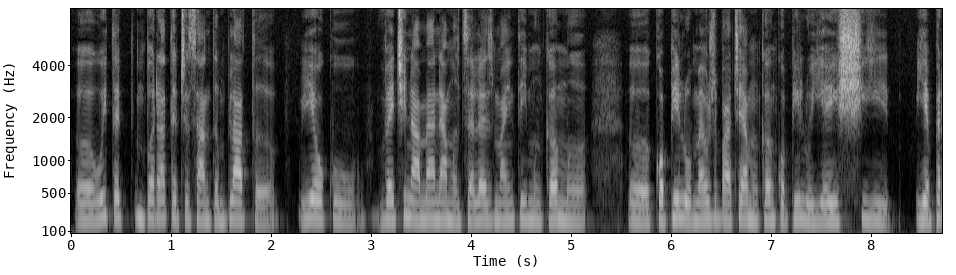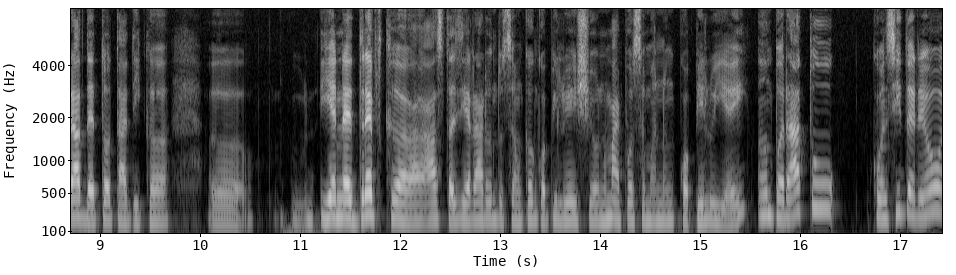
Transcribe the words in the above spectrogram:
uh, uite, împărate ce s-a întâmplat, uh, eu cu vecina mea ne-am înțeles, mai întâi mâncăm uh, uh, copilul meu și după aceea mâncăm copilul ei și e prea de tot, adică uh, e nedrept că astăzi era rândul să mâncăm copilul ei și eu nu mai pot să mănânc copilul ei, împăratul, consider eu,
